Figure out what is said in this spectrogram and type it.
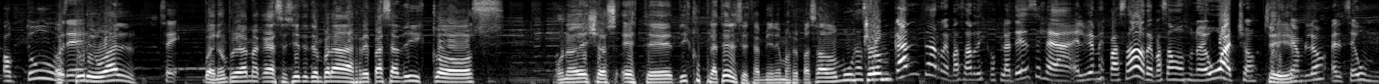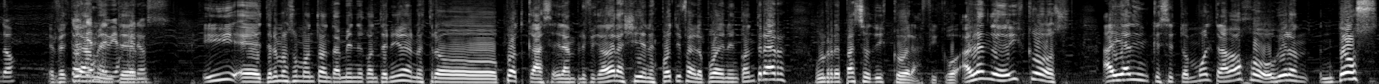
Octubre. ¿Octubre igual? Sí. Bueno, un programa que hace siete temporadas repasa discos. Uno de ellos, este, discos platenses también hemos repasado Nos mucho. encanta repasar discos platenses. La- el viernes pasado repasamos uno de Guacho, por ejemplo, el segundo. De Efectivamente. viajeros. Y eh, tenemos un montón también de contenido en nuestro podcast, El Amplificador, allí en Spotify lo pueden encontrar, un repaso discográfico. Hablando de discos, hay alguien que se tomó el trabajo, hubieron dos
